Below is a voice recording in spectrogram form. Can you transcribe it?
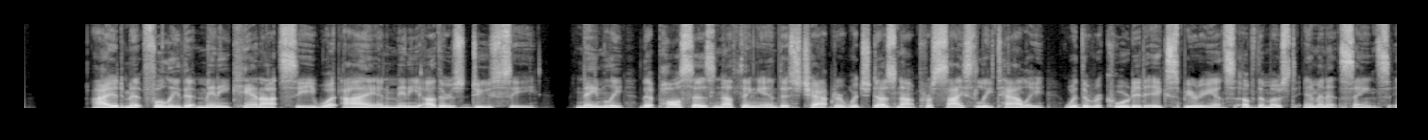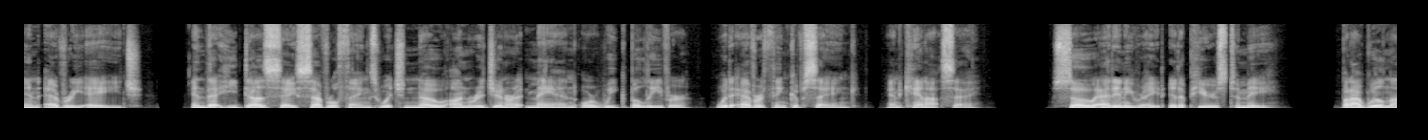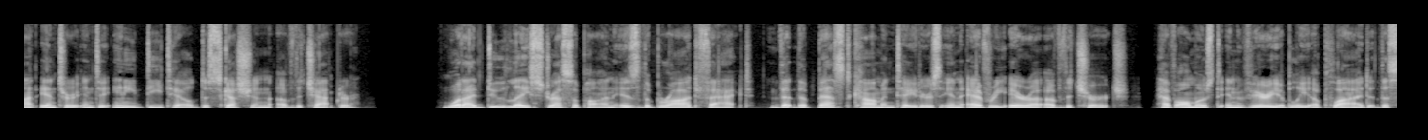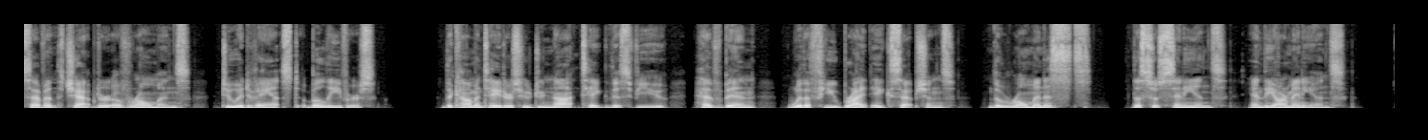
I admit fully that many cannot see what I and many others do see namely, that Paul says nothing in this chapter which does not precisely tally with the recorded experience of the most eminent saints in every age, and that he does say several things which no unregenerate man or weak believer would ever think of saying, and cannot say. So, at any rate, it appears to me. But I will not enter into any detailed discussion of the chapter. What I do lay stress upon is the broad fact that the best commentators in every era of the Church have almost invariably applied the seventh chapter of Romans to advanced believers. The commentators who do not take this view have been, with a few bright exceptions, the Romanists, the Socinians, and the Arminians.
